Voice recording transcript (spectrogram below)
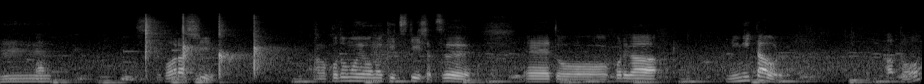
えー、素晴らしい。あの子供用のキッズ T シャツ。えっ、とこれがミニタオル。あと？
